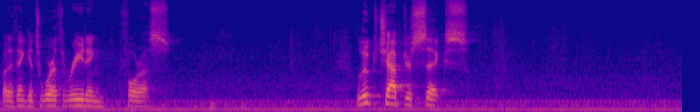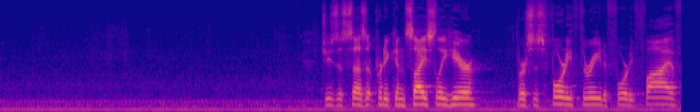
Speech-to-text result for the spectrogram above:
but I think it's worth reading for us. Luke chapter 6. Jesus says it pretty concisely here, verses 43 to 45.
